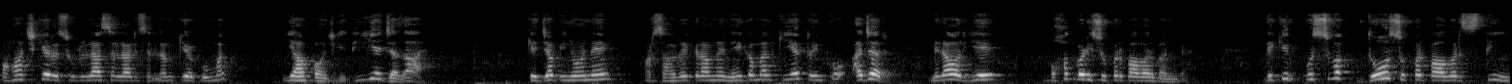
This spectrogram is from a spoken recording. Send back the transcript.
پہنچ کے رسول اللہ صلی اللہ علیہ وسلم کی حکومت یہاں پہنچ گئی تھی۔ یہ جزا ہے کہ جب انہوں نے اور صحابہ کرام نے نیک عمل کیے تو ان کو اجر ملا اور یہ بہت بڑی سپر پاور بن گئے۔ لیکن اس وقت دو سپر پاورز تھیں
